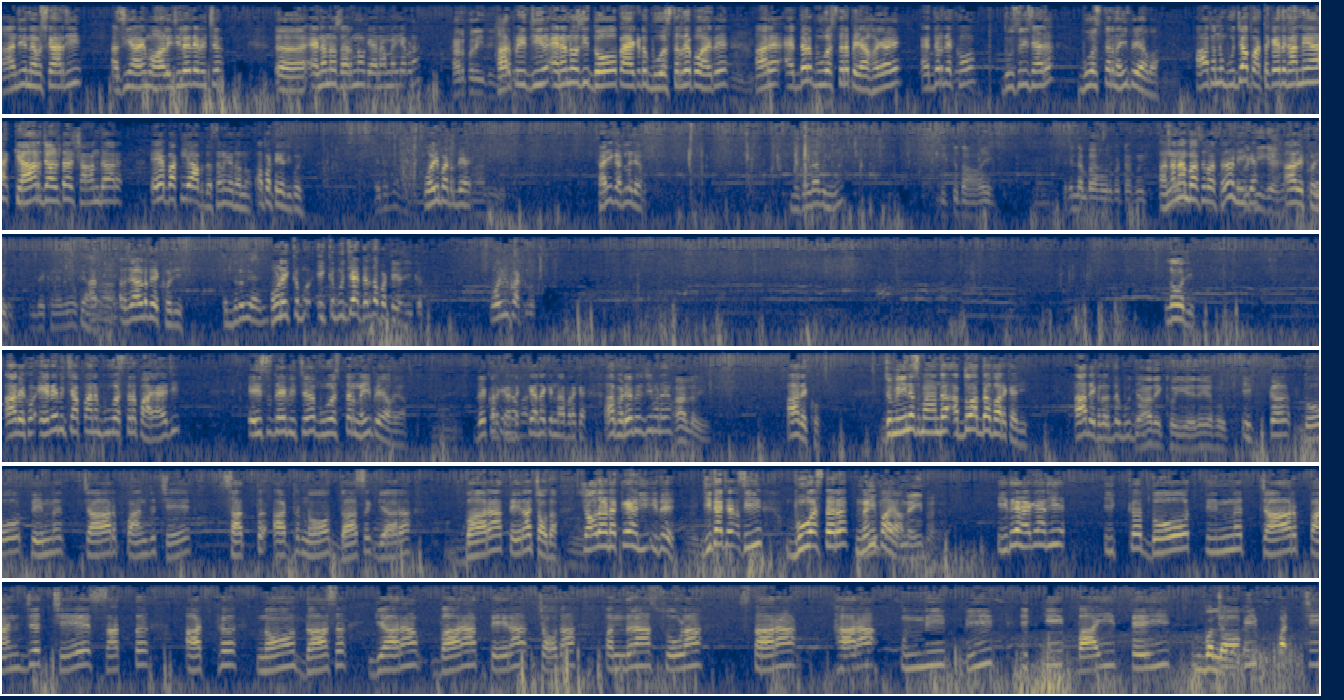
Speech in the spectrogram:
ਹਾਂਜੀ ਨਮਸਕਾਰ ਜੀ। ਅਸੀਂ ਆਏ ਮੋਹਾਲੀ ਜ਼ਿਲ੍ਹੇ ਦੇ ਵਿੱਚ। ਇਹਨਾਂ ਨੂੰ ਸਰ ਨੂੰ ਕਿਆ ਨਾਮ ਹੈ ਜੀ ਆਪਣਾ? ਹਰਪ੍ਰੀਤ ਜੀ। ਹਰਪ੍ਰੀਤ ਜੀ ਇਹਨਾਂ ਨੂੰ ਅਸੀਂ ਦੋ ਪੈਕਟ ਬੂਸਟਰ ਦੇ ਪਵਾਏ ਤੇ। ਔਰ ਇੱਧਰ ਬੂਸਟਰ ਪਿਆ ਹੋਇਆ ਏ। ਇੱਧਰ ਦੇਖੋ ਦੂਸਰੀ ਸਾਈਡ ਬੂਸਟਰ ਨਹੀਂ ਪਿਆ ਵਾ। ਆ ਤੁਹਾਨੂੰ ਬੂਝਾ ਪੱਟ ਕੇ ਦਿਖਾਣੇ ਆ ਕਿਆ ਰਿਜ਼ਲਟ ਹੈ ਸ਼ਾਨਦਾਰ। ਇਹ ਬਾਕੀ ਆਪ ਦੱਸਣਗੇ ਤੁਹਾਨੂੰ। ਆ ਪੱਟੇ ਜੀ ਕੋਈ। ਕੋਈ ਨਹੀਂ ਪੱਟਦੇ। ਸਾਰੀ ਕੱਢ ਲੈ ਜਰ। ਨਿਕਲਦਾ ਵੀ ਨਹੀਂ। ਇੱਕ ਤਾਂ ਓਏ ਇਹ ਲੰਬਾ ਹੋਰ ਪੱਟਾ ਕੋਈ। ਆ ਨਾ ਨਾ ਬਸ ਬਸ ਨਾ ਠੀਕ ਹੈ। ਆ ਦੇਖੋ ਜੀ। ਰਿਜ਼ਲਟ ਦੇਖੋ ਜੀ। ਇੱਧਰ ਵੀ ਆ ਜੀ। ਹੁਣ ਇੱਕ ਇੱਕ ਬੁੱਝਾ ਇੱਧਰ ਤੋਂ ਪੱਟਿਆ ਜੀ ਇੱਕ। ਕੋਈ ਵੀ ਪੱਟ ਲਓ। ਲੋ ਜੀ। ਆ ਦੇਖੋ ਇਹਦੇ ਵਿੱਚ ਆਪਾਂ ਨੇ ਬੂ ਅਸਤਰ ਪਾਇਆ ਹੈ ਜੀ। ਇਸ ਦੇ ਵਿੱਚ ਬੂ ਅਸਤਰ ਨਹੀਂ ਪਿਆ ਹੋਇਆ। ਦੇਖੋ ਡੱਕਿਆਂ ਦਾ ਕਿੰਨਾ ਫ਼ਰਕ ਹੈ। ਆ ਫੜਿਓ ਵੀਰ ਜੀ ਮੜਿਆ ਆ ਲਓ ਜੀ। ਆ ਦੇਖੋ। ਜ਼ਮੀਨ ਅਸਮਾਨ ਦਾ ਅੱਧੋ ਅੱਧਾ ਫ਼ਰਕ ਹੈ ਜੀ। ਆ ਦੇਖ ਲਓ ਇੱਧਰ ਬੂਝਾ। ਆ ਦੇਖੋ ਜੀ ਇਹਦੇ ਉਹ 1 2 3 4 5 6 7 8 9 10 11 12 13 14 14 ਡੱਕੇ ਆ ਜੀ ਇਹਦੇ। ਜਿਹਦੇ ਚ ਅਸੀਂ ਬੂ ਅਸਤਰ ਨਹੀਂ ਪਾਇਆ। ਨਹੀਂ ਪਾਇਆ। ਇਹਦੇ ਹੈਗੇ ਆ ਜੀ 1 2 3 4 5 6 7 8 9 10 11 12 13 14 15 16 17 18 19 20 21 22 23 ਬੱਲੇ 24 25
